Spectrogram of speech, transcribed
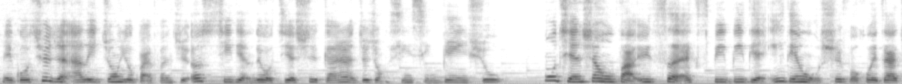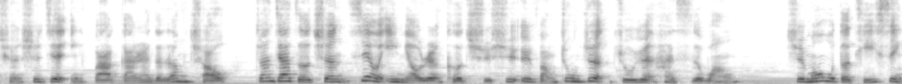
美国确诊案例中有百分之二十七点六皆是感染这种新型变异株。目前尚无法预测 XBB. 点一点五是否会在全世界引发感染的浪潮。专家则称，现有疫苗仍可持续预防重症、住院和死亡。史摩伍德提醒。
